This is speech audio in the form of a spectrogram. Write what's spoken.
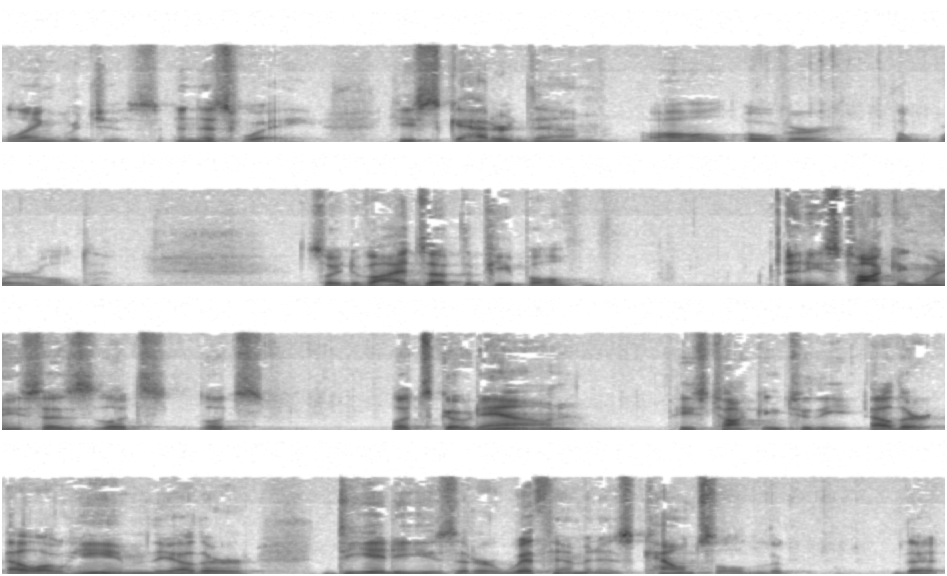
languages. In this way, he scattered them all over the world. So he divides up the people, and he's talking when he says, let's, let's, let's go down. He's talking to the other Elohim, the other deities that are with him in his council, the, that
